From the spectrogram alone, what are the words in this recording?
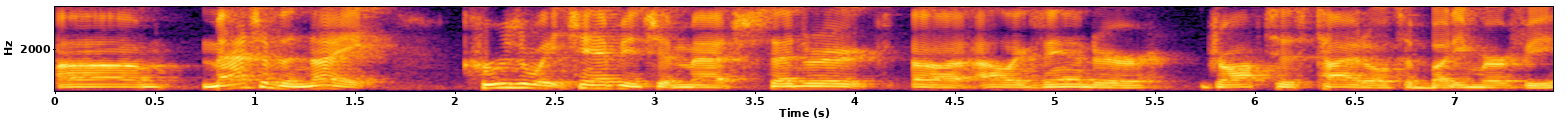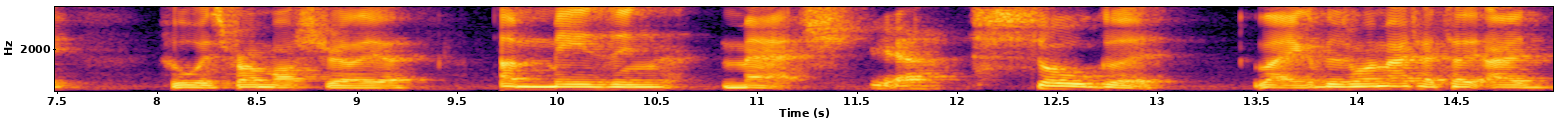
Um, match of the night, cruiserweight championship match. Cedric uh, Alexander dropped his title to Buddy Murphy, who was from Australia. Amazing match, Yeah. so good. Like if there's one match I tell you I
